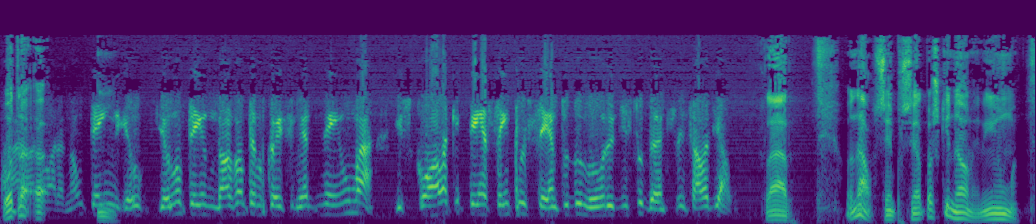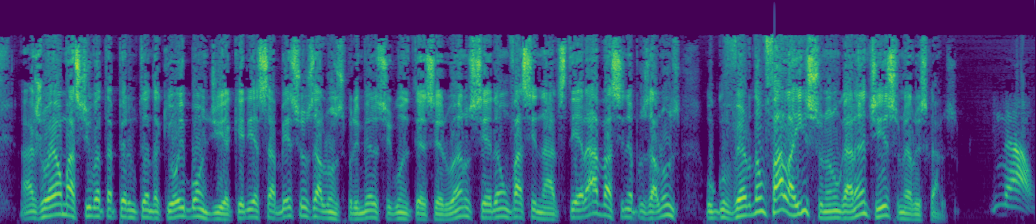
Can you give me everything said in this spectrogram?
Outra... Agora, não tem, eu, eu não tenho, nós não temos conhecimento de nenhuma escola que tenha 100% do número de estudantes em sala de aula. Claro. Não, 100% acho que não, né? nenhuma. A Joelma Silva está perguntando aqui, oi, bom dia. Queria saber se os alunos primeiro, segundo e terceiro ano serão vacinados. Terá vacina para os alunos? O governo não fala isso, não garante isso, né, Luiz Carlos? Não,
